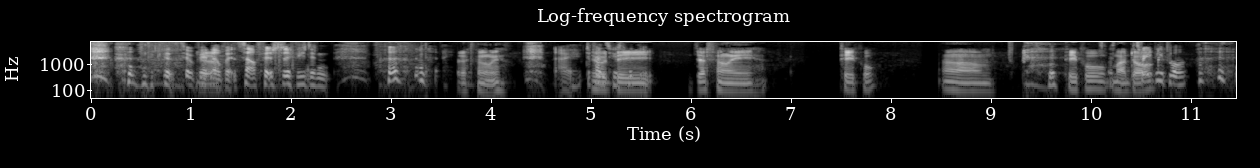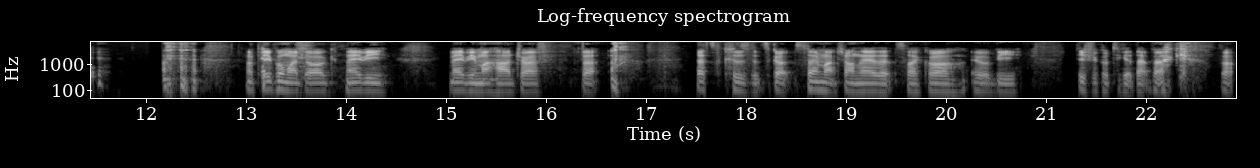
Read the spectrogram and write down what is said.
it would be a little bit selfish if you didn't. no, Definitely. it It would be definitely people. Um, people, my Three dog, people. my people, my dog, maybe, maybe my hard drive, but that's because it's got so much on there that's like, oh, it would be difficult to get that back. But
